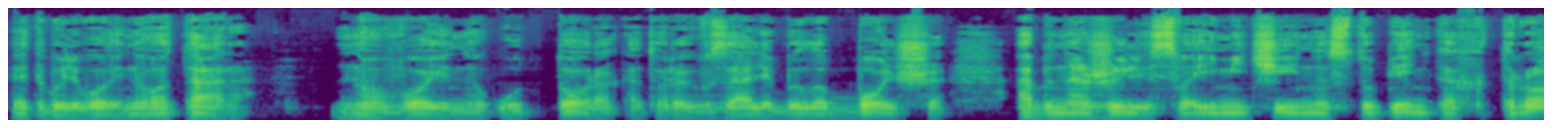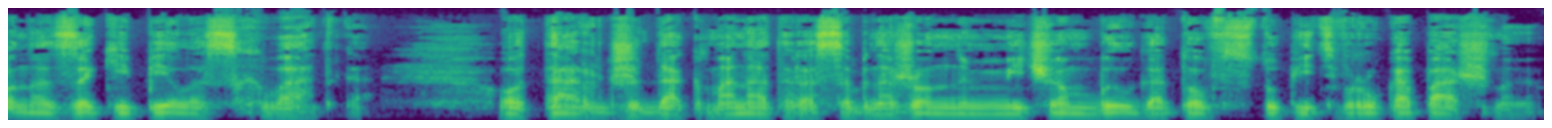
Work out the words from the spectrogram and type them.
Это были воины Отара. Но воины Утора, которых в зале было больше, обнажили свои мечи, и на ступеньках трона закипела схватка. Отар Джедак Манатора с обнаженным мечом был готов вступить в рукопашную.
